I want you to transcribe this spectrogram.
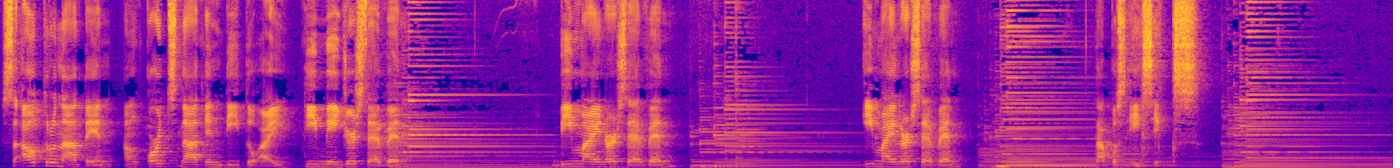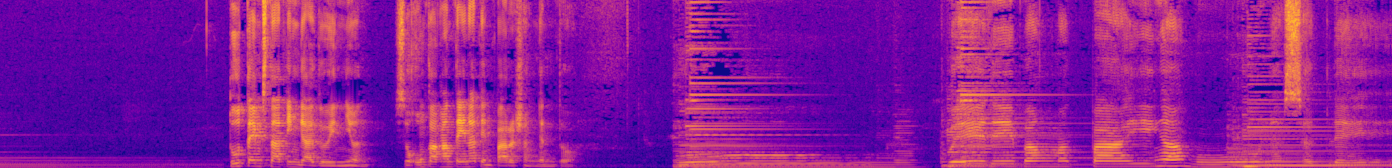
Sa outro natin, ang chords natin dito ay D major 7, B minor 7, E minor 7, tapos A6. Two times natin gagawin yun. So, kung kakantay natin, para siyang ganito. Pwede bang magpahinga muna saglit?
